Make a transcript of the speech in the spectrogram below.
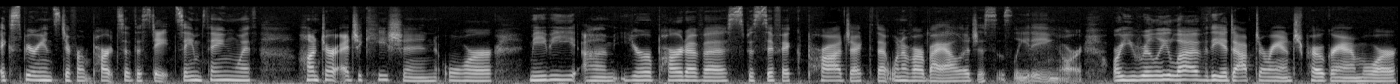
experience different parts of the state. Same thing with hunter education, or maybe um, you're part of a specific project that one of our biologists is leading, or or you really love the Adopt a Ranch program, or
